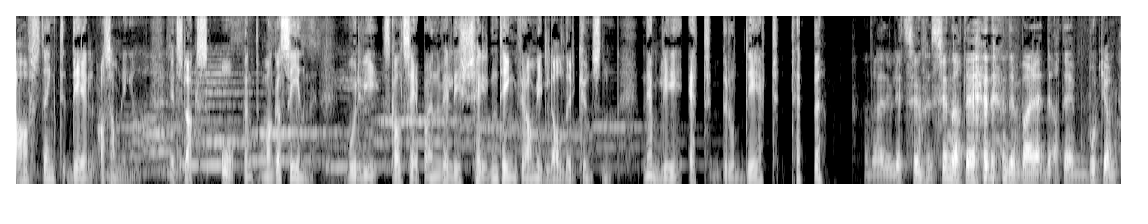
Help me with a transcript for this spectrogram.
avstengt del av samlingen. Et slags åpent magasin, hvor vi skal se på en veldig sjelden ting fra middelalderkunsten, nemlig et brodert teppe. Og Da er det jo litt synd, synd at, det, det bare, at, det, er bortgjemt.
